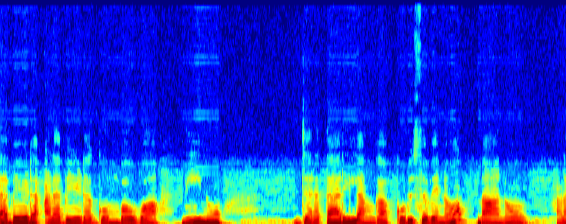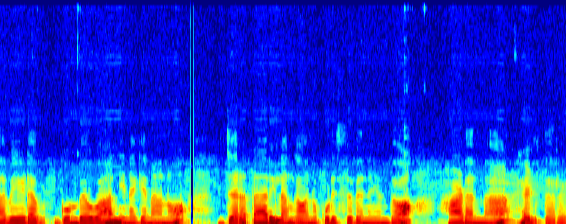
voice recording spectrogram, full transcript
ಅಳಬೇಡ ಅಳಬೇಡ ಗೊಂಬವ್ವ, ನೀನು ಜರತಾರಿ ಲಂಗ ಕೊಡಿಸುವೆನೋ ನಾನು? ಅಳಬೇಡ ಗೊಂಬವ್ವ, ನಿನಗೆ ನಾನು ಜರತಾರಿ ಲಂಗವನ್ನು ಕೊಡಿಸುವೆನು ಎಂದು ಹಾಡನ್ನು ಹೇಳ್ತಾರೆ.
